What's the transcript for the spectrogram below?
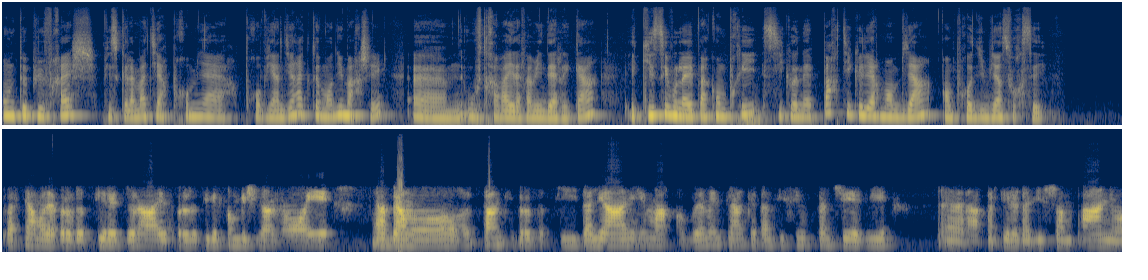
on ne peut plus fraîche puisque la matière première provient directement du marché euh, où travaille la famille d'Enrica et qui, si vous ne l'avez pas compris, s'y connaît particulièrement bien en produits bien sourcés. Abbiamo tanti prodotti italiani, ma ovviamente anche tantissimi francesi, eh, a partire dagli champagne, ma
